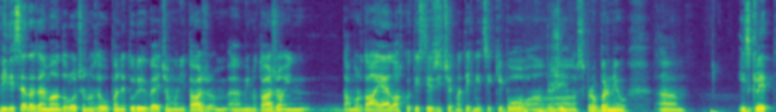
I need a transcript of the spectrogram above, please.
vidi se, da ima določeno zaupanje, tudi večjo eh, minutažo in da morda je lahko tisti jeziček na tehnici, ki bo uh, spreobrnil. Um, Izgled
